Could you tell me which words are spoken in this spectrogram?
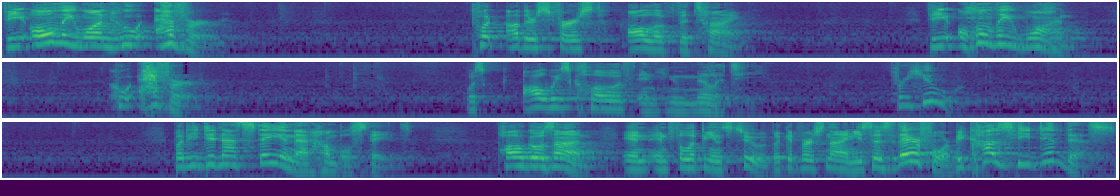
The only one who ever put others first all of the time. The only one who ever was always clothed in humility for you. But he did not stay in that humble state. Paul goes on in, in Philippians 2. Look at verse 9. He says, Therefore, because he did this,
